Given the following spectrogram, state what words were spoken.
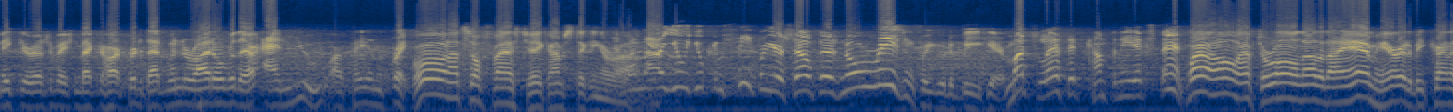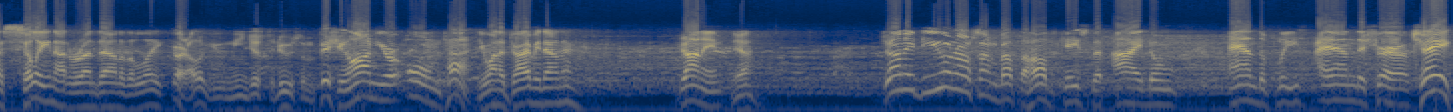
make your reservation back to Hartford at that window right over there, and you are paying the freight. Oh, not so fast, Jake. I'm sticking Well, around. now you, you can see for yourself there's no reason for you to be here, much less at company expense. Well, after all, now that I am here, it'd be kind of silly not to run down to the lake. Well, if you mean just to do some fishing on your own time. You want to drive me down there? Johnny, Yeah. Johnny, do you know something about the Hobbs case that I don't, and the police, and the sheriff? Jake,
